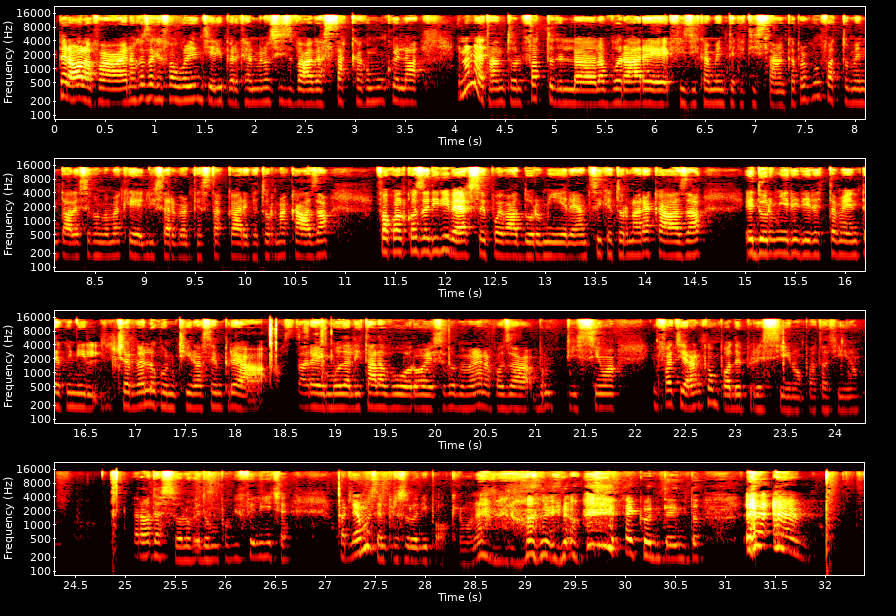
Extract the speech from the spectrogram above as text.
Però fa, è una cosa che fa volentieri perché almeno si svaga, stacca comunque la... E non è tanto il fatto del lavorare fisicamente che ti stanca, è proprio un fatto mentale secondo me che gli serve anche staccare, che torna a casa, fa qualcosa di diverso e poi va a dormire, anziché tornare a casa e dormire direttamente, quindi il cervello continua sempre a, a stare in modalità lavoro e secondo me è una cosa bruttissima. Infatti era anche un po' depressino Patatino. Però adesso lo vedo un po' più felice. Parliamo sempre solo di Pokémon, eh, però almeno è contento.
